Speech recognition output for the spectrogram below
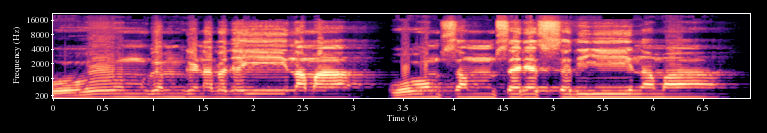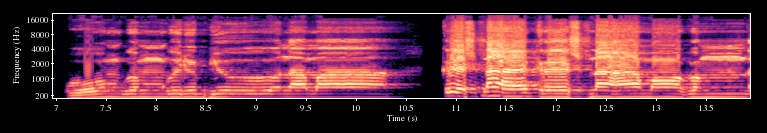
ഓം ഗം ഗണപതയേ നമ. ഓം സം സരസ്വതിയേ നമ. ഓം ഗും ഗുരുഭ്യോ നമ. കൃഷ്ണ കൃഷ്ണ മോകുന്ദ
